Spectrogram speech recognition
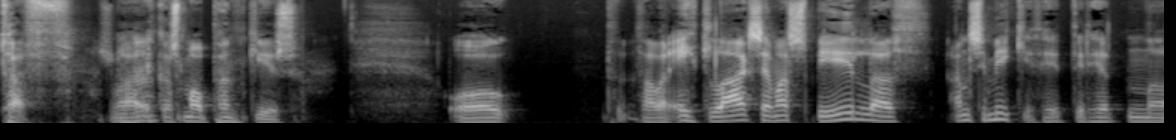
töff, svona eitthvað smá punk í þessu. Og það var eitt lag sem var spilað ansi mikið, heitir hérna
